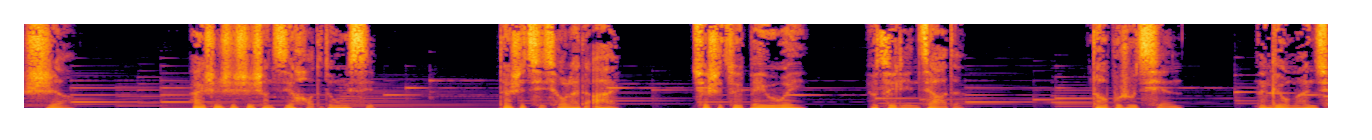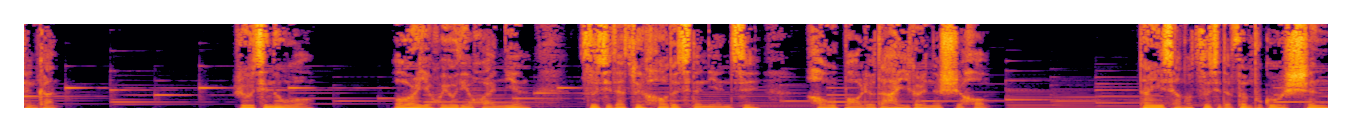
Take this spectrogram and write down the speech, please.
是啊，爱真是世上极好的东西，但是乞求来的爱。却是最卑微，又最廉价的。倒不如钱，能给我们安全感。如今的我，偶尔也会有点怀念，自己在最耗得起的年纪，毫无保留的爱一个人的时候。但一想到自己的奋不顾身，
